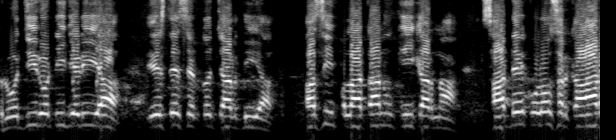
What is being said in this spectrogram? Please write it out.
ਰੋਜੀ ਰੋਟੀ ਜਿਹੜੀ ਆ, ਇਸ ਦੇ ਸਿਰ ਤੋਂ ਚੱਲਦੀ ਆ। ਅਸੀਂ ਪਲਾਟਾਂ ਨੂੰ ਕੀ ਕਰਨਾ? ਸਾਡੇ ਕੋਲੋਂ ਸਰਕਾਰ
